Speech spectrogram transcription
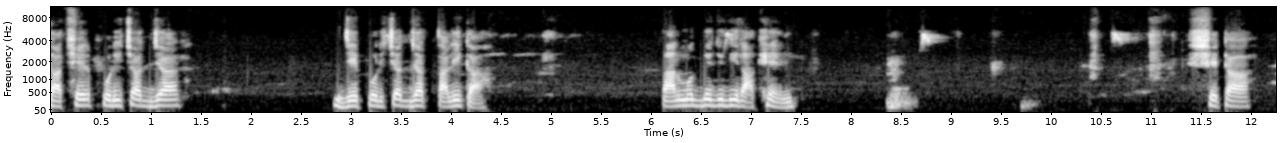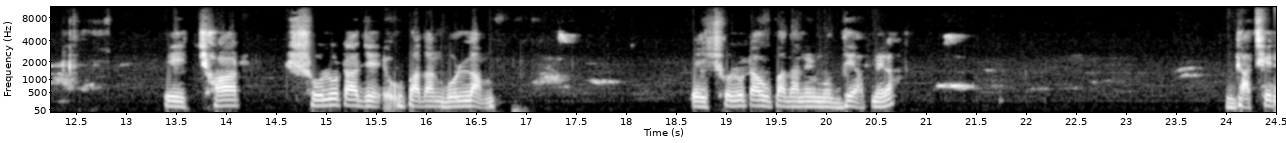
গাছের পরিচর্যার যে পরিচর্যার তালিকা, তার মধ্যে যদি রাখেন, সেটা এই ছট ষোলোটা যে উপাদান বললাম, এই ষোলোটা উপাদানের মধ্যে আপনারা গাছের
